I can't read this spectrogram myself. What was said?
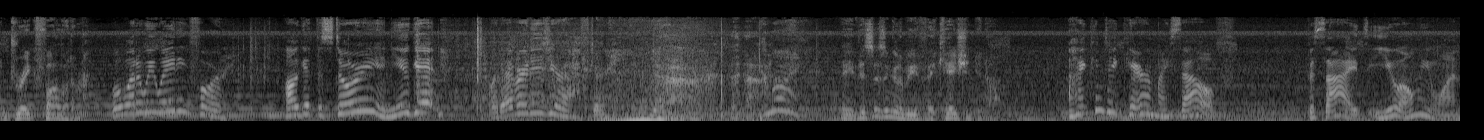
And Drake followed them. Well, what are we waiting for? I'll get the story, and you get whatever it is you're after. Come on. Hey, this isn't gonna be a vacation, you know. I can take care of myself. Besides, you owe me one.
